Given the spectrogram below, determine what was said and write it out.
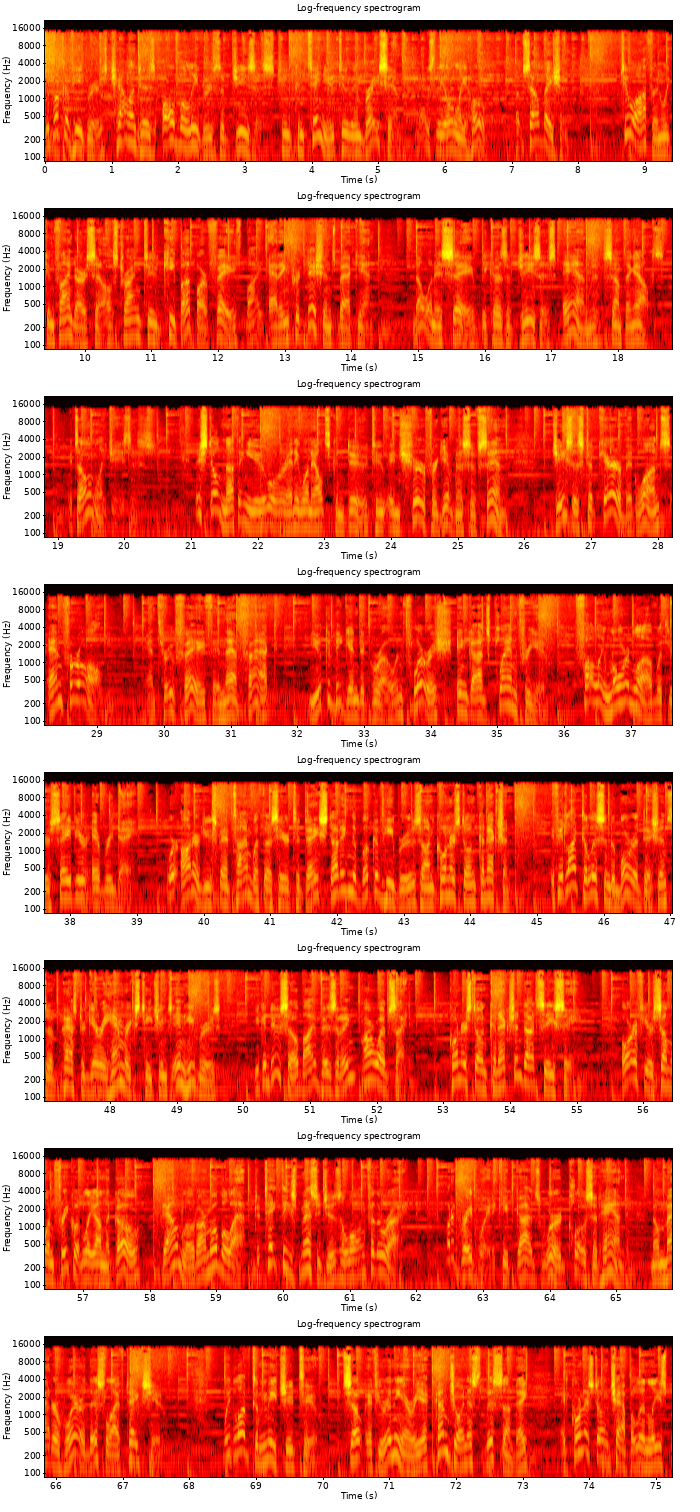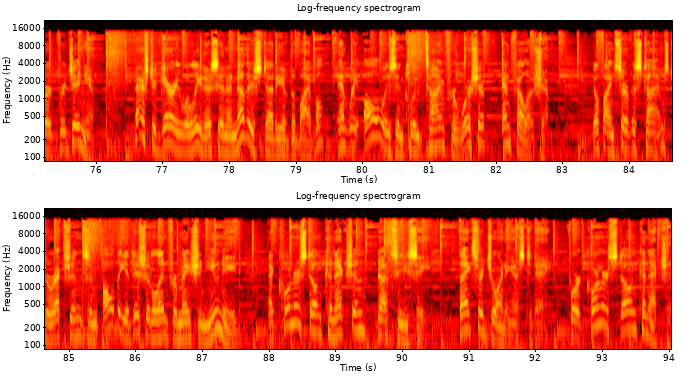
The book of Hebrews challenges all believers of Jesus to continue to embrace him as the only hope of salvation. Too often we can find ourselves trying to keep up our faith by adding traditions back in. No one is saved because of Jesus and something else. It's only Jesus. There's still nothing you or anyone else can do to ensure forgiveness of sin. Jesus took care of it once and for all. And through faith in that fact, you can begin to grow and flourish in God's plan for you, falling more in love with your Savior every day. We're honored you spent time with us here today studying the book of Hebrews on Cornerstone Connection. If you'd like to listen to more editions of Pastor Gary Hamrick's teachings in Hebrews, you can do so by visiting our website, cornerstoneconnection.cc. Or if you're someone frequently on the go, download our mobile app to take these messages along for the ride. What a great way to keep God's Word close at hand, no matter where this life takes you. We'd love to meet you too. So if you're in the area, come join us this Sunday at Cornerstone Chapel in Leesburg, Virginia. Pastor Gary will lead us in another study of the Bible, and we always include time for worship and fellowship. You'll find service times, directions, and all the additional information you need at cornerstoneconnection.cc. Thanks for joining us today for Cornerstone Connection.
